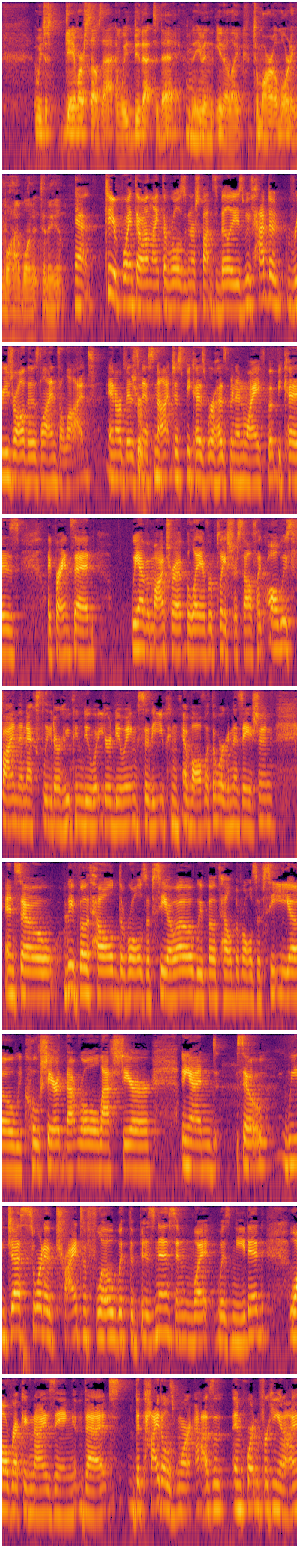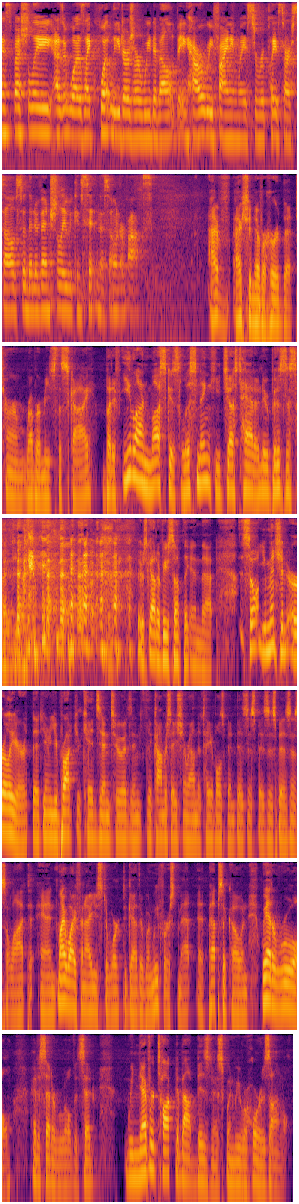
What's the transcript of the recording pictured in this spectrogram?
We just gave ourselves that and we do that today. Mm-hmm. even, you know, like tomorrow morning we'll have one at 10 a.m. Yeah. To your point though, on like the roles and responsibilities, we've had to redraw those lines a lot in our business, sure. not just because we're husband and wife, but because, like Brian said, we have a mantra at Belay of replace yourself. Like always find the next leader who can do what you're doing so that you can evolve with the organization. And so we've both held the roles of COO, we've both held the roles of CEO. We co-shared that role last year. And so we just sort of tried to flow with the business and what was needed while recognizing that the titles weren't as important for he and I, especially as it was like, what leaders are we developing? How are we finding ways to replace ourselves so that eventually we can sit in this owner box? I've actually never heard that term rubber meets the sky, but if Elon Musk is listening, he just had a new business idea. There's got to be something in that. So you mentioned earlier that you know you brought your kids into it and the conversation around the table has been business business business a lot. And my wife and I used to work together when we first met at PepsiCo and we had a rule, we had a set of rule that said we never talked about business when we were horizontal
